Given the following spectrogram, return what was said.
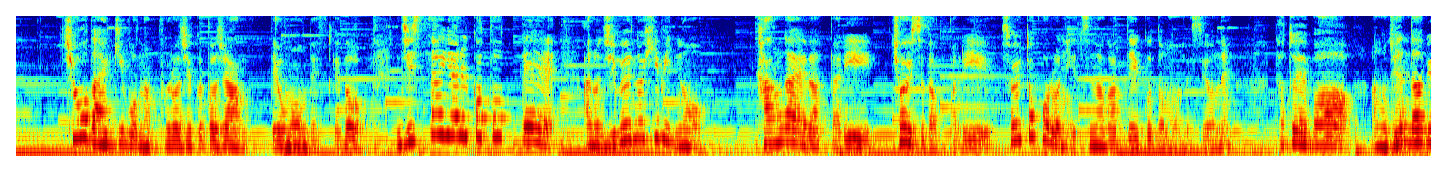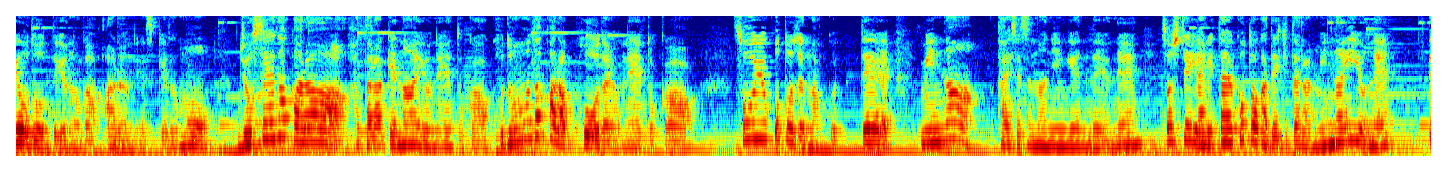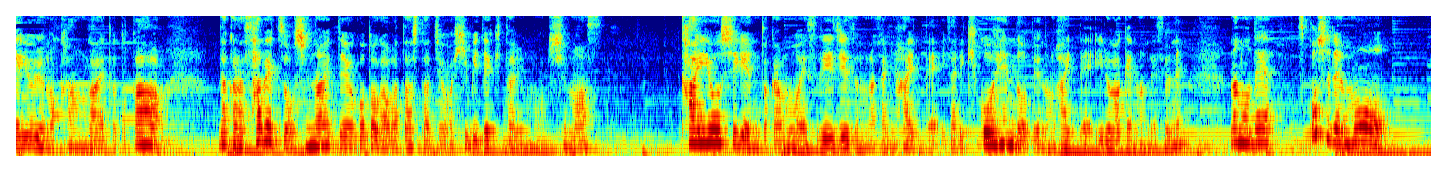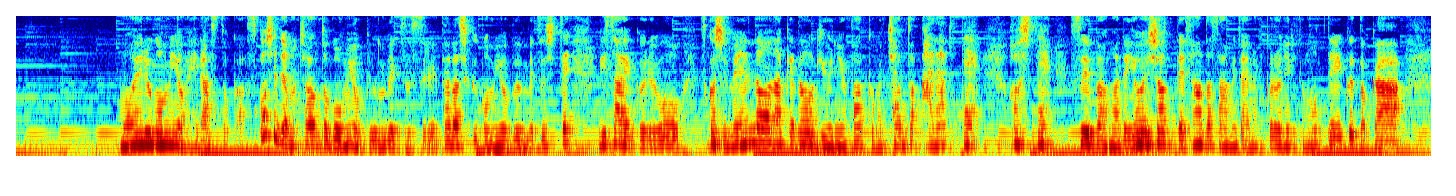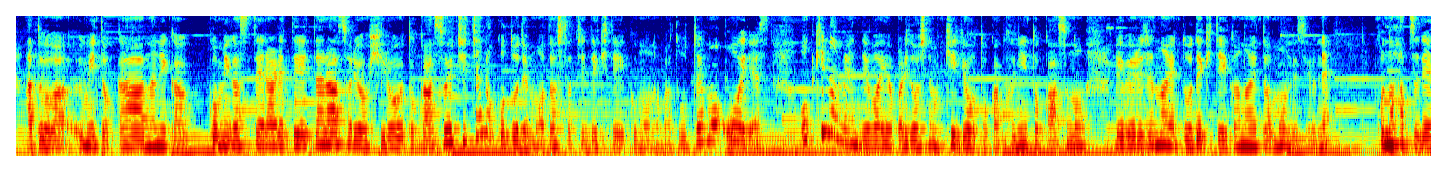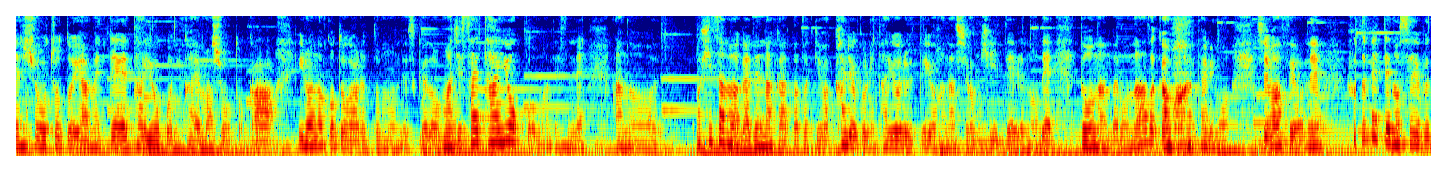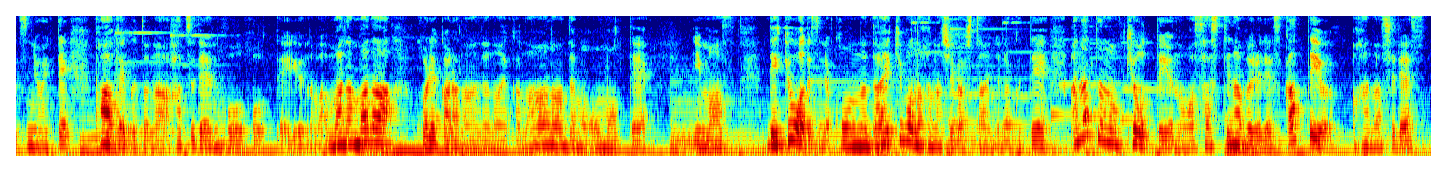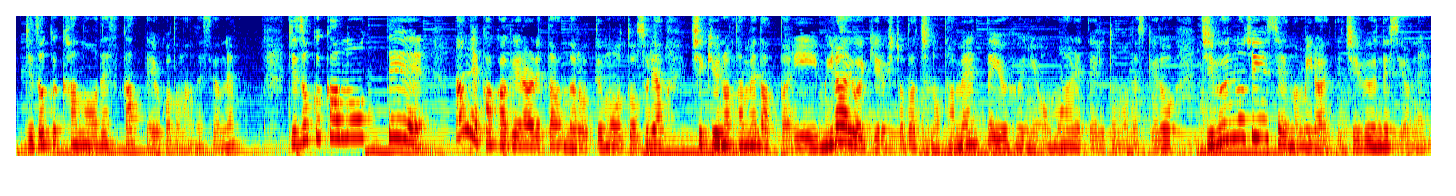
超大規模なプロジェクトじゃんって思うんですけど実際やることってあの自分の日々の考えだったりチョイスだったりそういうところにつながっていくと思うんですよね。例えばあのジェンダー平等っていうのがあるんですけども女性だから働けないよねとか子供だからこうだよねとかそういうことじゃなくってみんな大切な人間だよね。そしてやりたいことができたらみんないいよね。っていうような考えたとかだから差別をしないということが私たちは日々できたりもします。海洋資源とかも SDGs の中に入っていたり気候変動っていうのも入っているわけなんですよね。なので少しでも燃えるゴミを減らすとか少しでもちゃんとゴミを分別する。正しくゴミを分別してリサイクルを少し面倒だけど牛乳パックもちゃんと洗って干してスーパーまでよいしょってサンタさんみたいな袋に入れて持っていくとかあとは海とか何かゴミが捨てられていたらそれを拾うとかそういうちっちゃなことでも私たちできていくものがとても多いです。大きな面ではやっぱりどうしても企業とか国とかそのレベルじゃないとできていかないとは思うんですよね。この発電所をちょっとやめて太陽光に変えましょうとかいろんなことがあると思うんですけど、まあ、実際太陽光はですねあのお日様が出なかった時は火力に頼るっていう話を聞いているのでどうなんだろうなとか思ったりもしますよね。全ての生物においてパーフェクトな発電方法っていうのはまだまだこれからなんじゃないかななんても思っています。で今日はですねこんな大規模な話がしたいんじゃなくてあなたの今日っていうのはサスティナブルですかっていうお話です持続可能ですかっていうことなんですよね持続可能って何で掲げられたんだろうって思うとそりゃ地球のためだったり未来を生きる人たちのためっていうふうに思われていると思うんですけど自分の人生の未来って自分ですよね。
